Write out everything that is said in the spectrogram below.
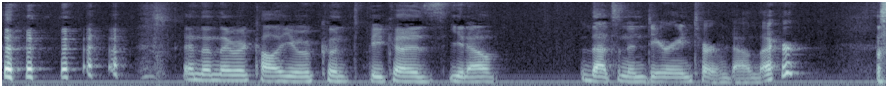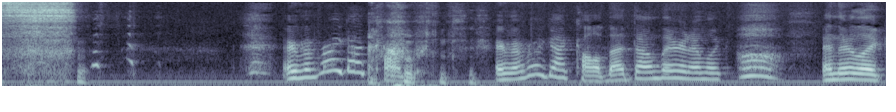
and then they would call you a cunt because you know that's an endearing term down there. I remember I got called. I remember I got called that down there, and I'm like, oh, and they're like,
